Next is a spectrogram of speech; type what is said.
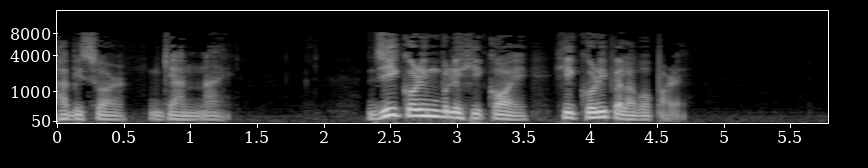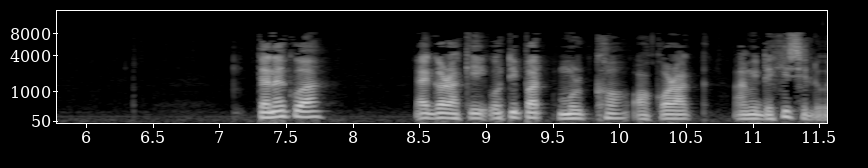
ভাবি চোৱাৰ জ্ঞান নাই। যি কৰিম বুলি সি কয় সি কৰি পেলাব পাৰে। তেনেকুৱা এগৰাকী অতিপাত মূৰ্খ অকৰাক আমি দেখিছিলো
